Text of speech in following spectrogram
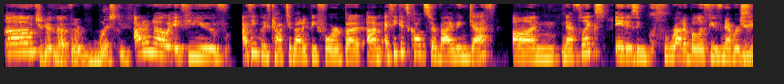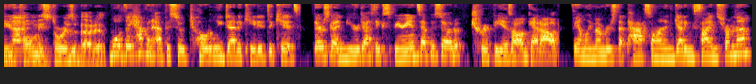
Um, what you getting at there, Brisky? I don't know if you've, I think we've talked about it before, but um, I think it's called Surviving Death on Netflix. It is incredible if you've never You, seen you've that. told me stories about it. well, they have an episode totally dedicated to kids. There's a near death experience episode, trippy as all get out. Family members that pass on and getting signs from them.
